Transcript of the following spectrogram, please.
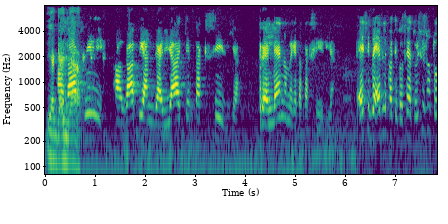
Η αγκαλιά. Αγάπη, αγάπη, αγκαλιά και ταξίδια. Τρελαίνομαι για τα ταξίδια. Έτσι έβλεπα και το θέατρο. Ίσως να το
